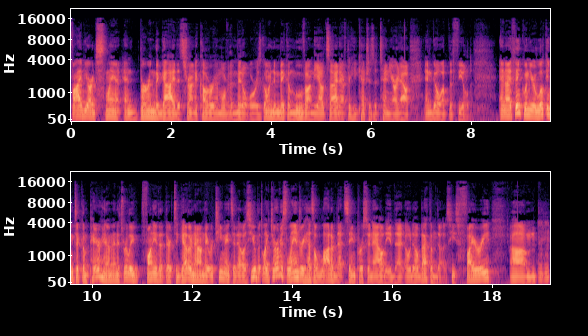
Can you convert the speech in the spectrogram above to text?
five yard slant and burn the guy that's trying to cover him over the middle, or is going to make a move on the outside after he catches a 10 yard out and go up the field. And I think when you're looking to compare him, and it's really funny that they're together now and they were teammates at LSU, but like Jarvis Landry has a lot of that same personality that Odell Beckham does. He's fiery. Um,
